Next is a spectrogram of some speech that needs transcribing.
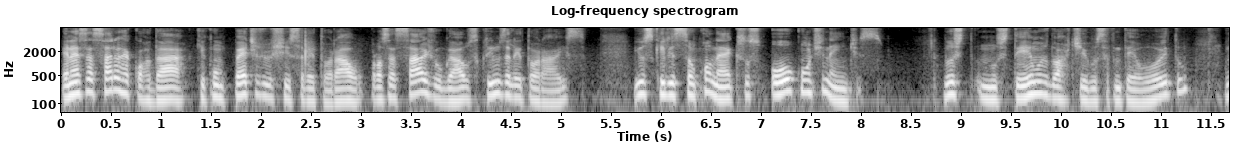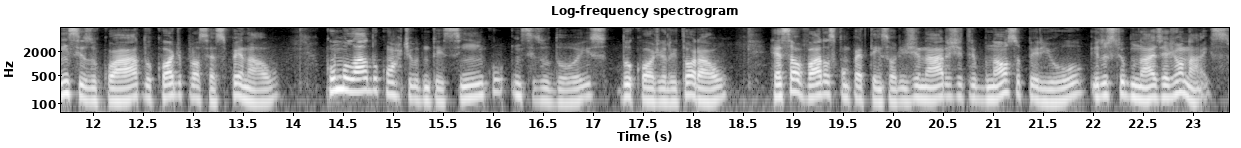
É necessário recordar que compete à Justiça Eleitoral processar e julgar os crimes eleitorais e os que lhes são conexos ou continentes, nos, nos termos do artigo 78, inciso 4 do Código de Processo Penal, cumulado com o artigo 35, inciso 2 do Código Eleitoral, ressalvar as competências originárias de Tribunal Superior e dos tribunais regionais.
